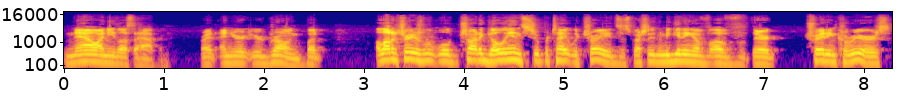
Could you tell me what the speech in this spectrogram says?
now i need less to happen right? And you're you're growing. But a lot of traders will, will try to go in super tight with trades especially in the beginning of, of their trading careers.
